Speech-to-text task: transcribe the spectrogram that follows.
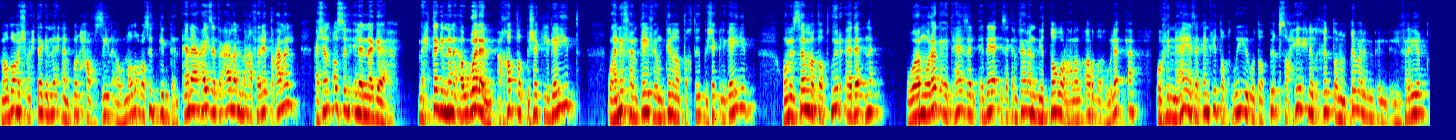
الموضوع مش محتاج إن إحنا نكون حافظين أو الموضوع بسيط جدا. أنا عايز أتعامل مع فريق عمل عشان أصل إلى النجاح. محتاج إن أنا اولا أخطط بشكل جيد وهنفهم كيف يمكننا التخطيط بشكل جيد ومن ثم تطوير أدائنا ومراجعة هذا الأداء إذا كان فعلا بيتطور على الأرض أو لأ وفي النهاية إذا كان في تطوير وتطبيق صحيح للخطة من قبل الفريق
